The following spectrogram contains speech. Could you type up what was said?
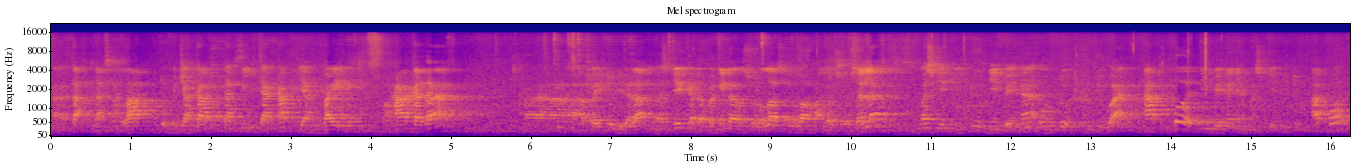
uh, tak tak salah untuk bercakap tapi cakap yang baik. Hakala uh, apa itu di dalam masjid kata baginda Rasulullah sallallahu alaihi wasallam masjid itu dibina untuk tujuan apa dibinanya masjid itu? Apa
